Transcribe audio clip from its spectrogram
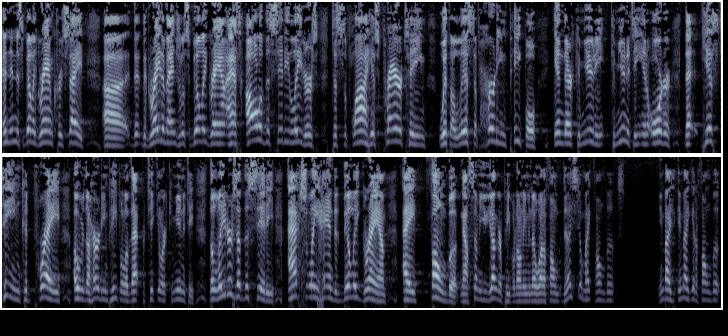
And in this Billy Graham crusade, uh, the, the great evangelist Billy Graham asked all of the city leaders to supply his prayer team with a list of hurting people in their community, community in order that his team could pray over the hurting people of that particular community. The leaders of the city actually handed Billy Graham a phone book. Now some of you younger people don't even know what a phone, do they still make phone books? Anybody, anybody get a phone book?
